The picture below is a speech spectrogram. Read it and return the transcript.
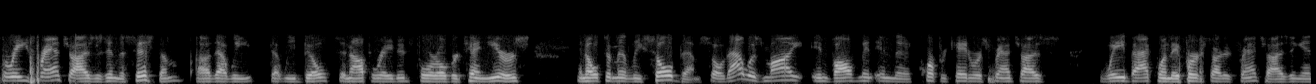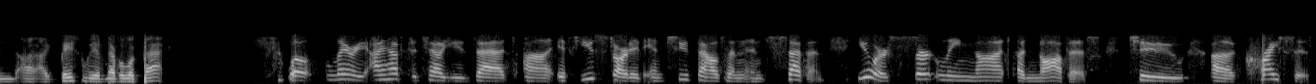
three franchises in the system uh, that we that we built and operated for over 10 years and ultimately sold them. So that was my involvement in the corporate caterers franchise way back when they first started franchising, and I, I basically have never looked back. Well, Larry, I have to tell you that uh, if you started in 2007, you are certainly not a novice to uh, crisis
